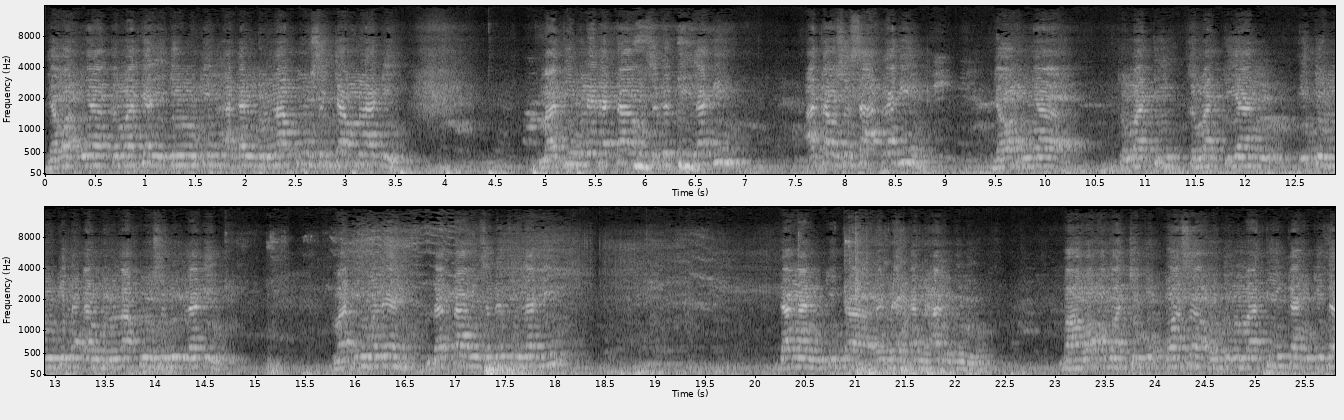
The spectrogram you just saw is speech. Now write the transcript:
Jawabnya kematian itu mungkin akan berlaku sejam lagi Mati boleh datang sedetik lagi Atau sesaat lagi. Jawabnya kemati, Kematian itu mungkin akan berlaku sedetik lagi. Mati boleh datang sedetik lagi. Jangan kita remehkan hal ini Bahawa Allah cukup kuasa untuk mematikan kita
